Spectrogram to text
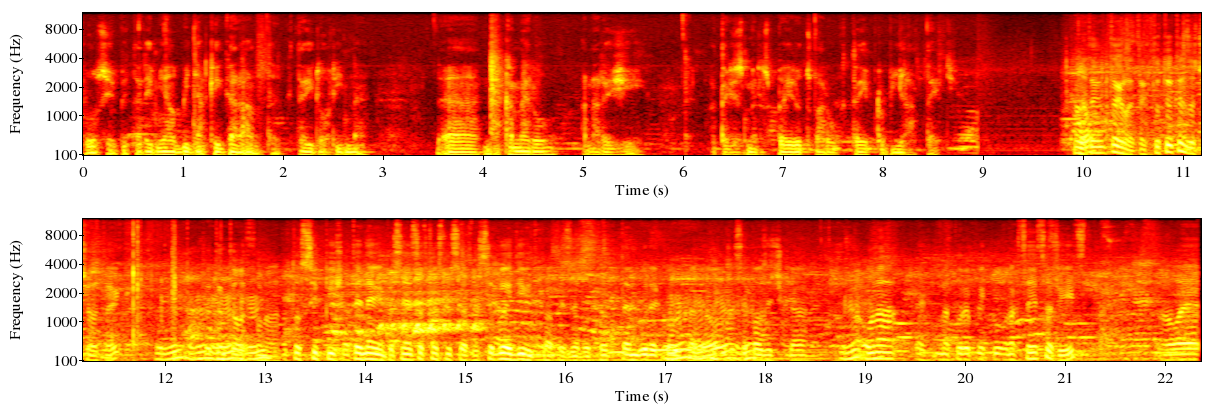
plus že by tady měl být nějaký garant, který dohlídne eh, na kameru a na režii. A takže jsme dospěli do tvaru, který probíhá teď. No, tak, takhle, tak toto je ten začátek, to je ten telefonát. A to si píš, a teď nevím, prostě něco v tom smyslu, to se bude divit chlapec, nebo to, ten bude koukat, jo, zase pauzička. A ona na tu repliku, ona chce něco říct, ale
